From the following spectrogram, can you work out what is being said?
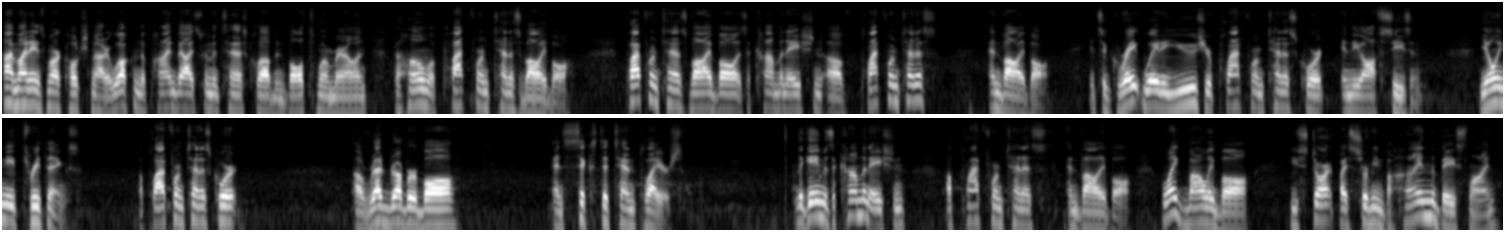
Hi, my name is Mark Holtschneider. Welcome to Pine Valley Swim and Tennis Club in Baltimore, Maryland, the home of platform tennis volleyball. Platform tennis volleyball is a combination of platform tennis and volleyball. It's a great way to use your platform tennis court in the off season. You only need three things, a platform tennis court, a red rubber ball, and six to 10 players. The game is a combination of platform tennis and volleyball. Like volleyball, you start by serving behind the baseline,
